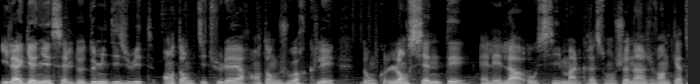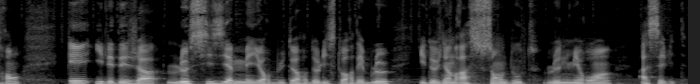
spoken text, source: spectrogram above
Il a gagné celle de 2018 en tant que titulaire, en tant que joueur clé. Donc l'ancienneté, elle est là aussi, malgré son jeune âge, 24 ans. Et il est déjà le sixième meilleur buteur de l'histoire des Bleus. Il deviendra sans doute le numéro 1 assez vite.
